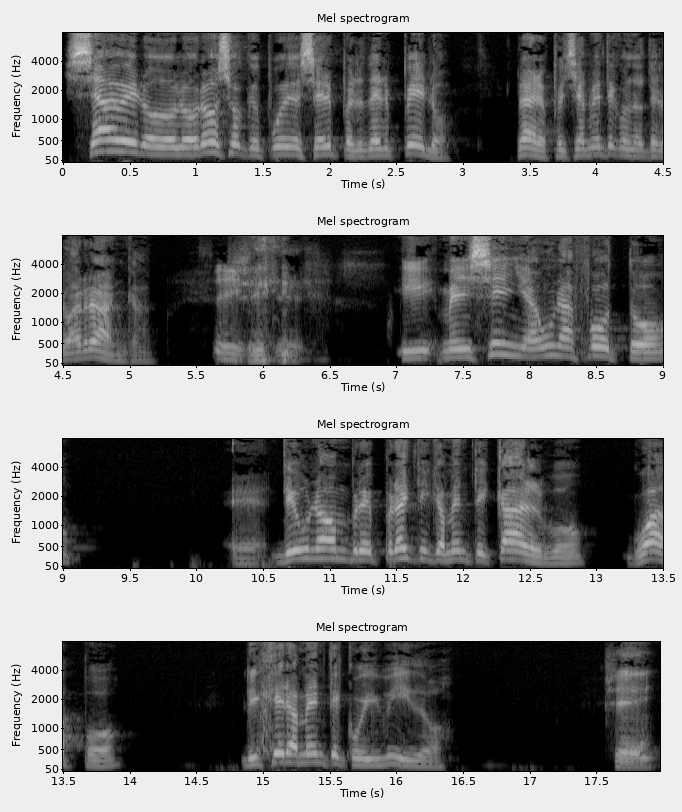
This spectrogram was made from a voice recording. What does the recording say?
sabe lo doloroso que puede ser perder pelo. Claro, especialmente cuando te lo arrancan. Sí. Sí. Y me enseña una foto eh, de un hombre prácticamente calvo, guapo, ligeramente cohibido. Sí.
